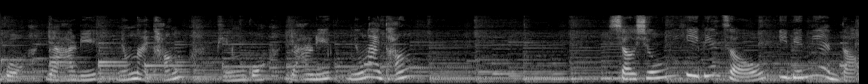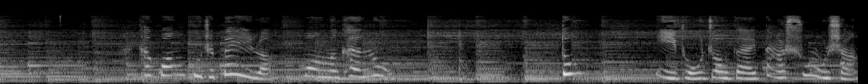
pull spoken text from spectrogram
果、鸭梨、牛奶糖，苹果、鸭梨、牛奶糖。”小熊一边走一边念叨，他光顾着背了，忘了看路。咚！一头撞在大树上，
